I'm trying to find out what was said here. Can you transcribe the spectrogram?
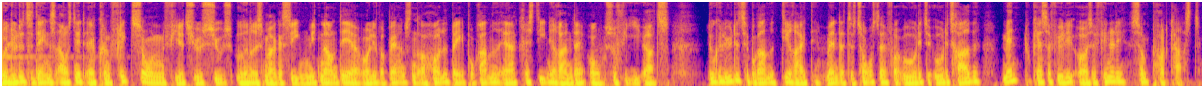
Du har lyttet til dagens afsnit af Konfliktzonen 24-7's udenrigsmagasin. Mit navn det er Oliver Bernsen, og holdet bag programmet er Christine Randa og Sofie Ørts. Du kan lytte til programmet direkte mandag til torsdag fra 8 til 8.30, men du kan selvfølgelig også finde det som podcast.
